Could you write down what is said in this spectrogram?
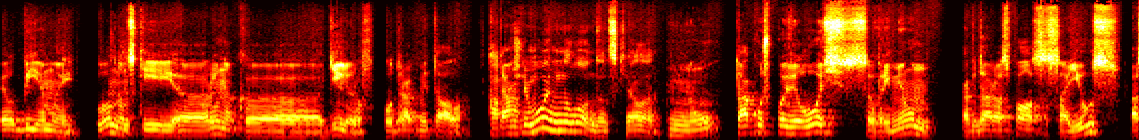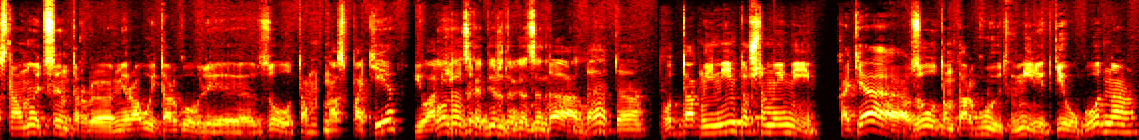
LBMA, лондонский э, рынок дилеров по драгметаллу. А Там, почему именно лондонский, Алан? Ну, так уж повелось со времен когда распался Союз, основной центр мировой торговли золотом на споте. И Лондонская биржа драгоценных Да, да, да. Вот так мы имеем то, что мы имеем. Хотя золотом торгуют в мире где угодно,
